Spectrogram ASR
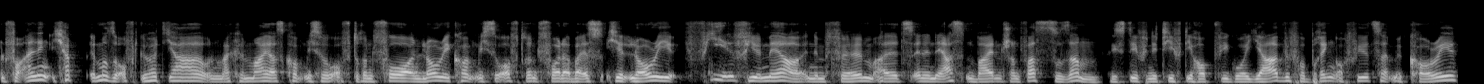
Und vor allen Dingen, ich habe immer so oft gehört, ja, und Michael Myers kommt nicht so oft drin vor und Laurie kommt nicht so oft drin vor. Dabei ist hier Laurie viel, viel mehr in dem Film als in den ersten beiden schon fast zusammen. Sie ist definitiv definitiv die Hauptfigur. Ja, wir verbringen auch viel Zeit mit Corey.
